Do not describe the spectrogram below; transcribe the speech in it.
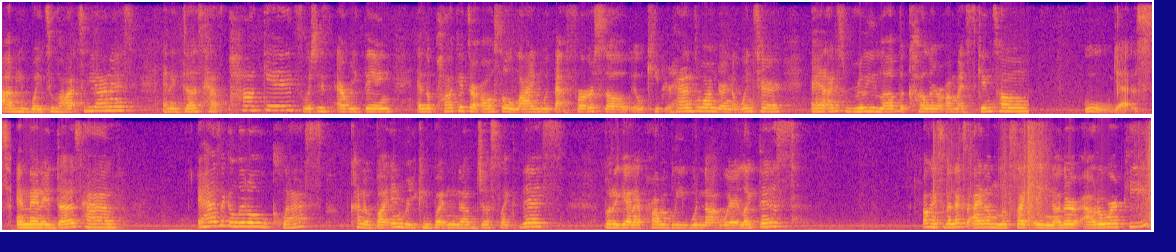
I'd be way too hot to be honest. And it does have pockets which is everything. And the pockets are also lined with that fur so it will keep your hands warm during the winter. And I just really love the color on my skin tone. Ooh, yes. And then it does have it has like a little clasp kind of button where you can button it up just like this. But again I probably would not wear it like this Okay, so the next item looks like another outerwear piece.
